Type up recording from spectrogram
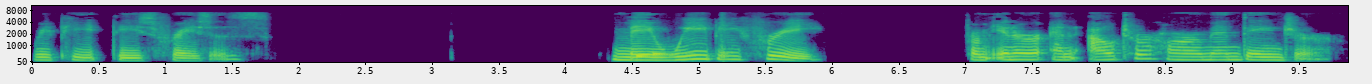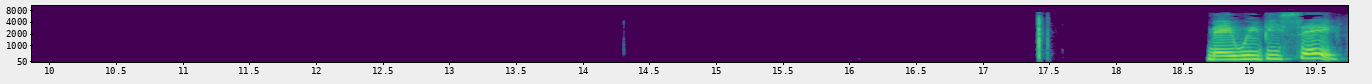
repeat these phrases. May we be free from inner and outer harm and danger. May we be safe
